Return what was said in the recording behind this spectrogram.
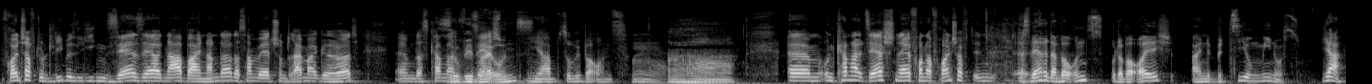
Freundschaft und Liebe liegen sehr, sehr nah beieinander. Das haben wir jetzt schon dreimal gehört. Ähm, das kann So dann wie sehr bei uns? Ja, so wie bei uns. Ah. Ähm, und kann halt sehr schnell von der Freundschaft in... Äh, Das wäre dann bei uns oder bei euch eine Beziehung minus. Ja,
